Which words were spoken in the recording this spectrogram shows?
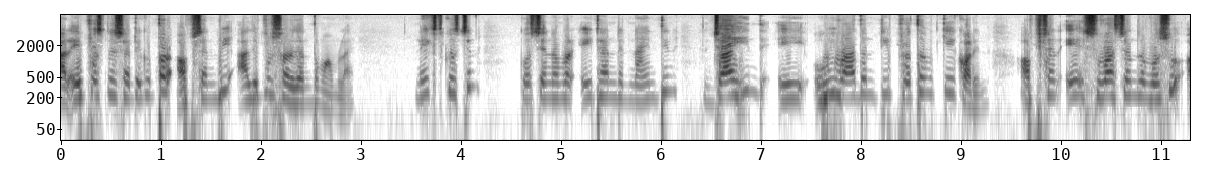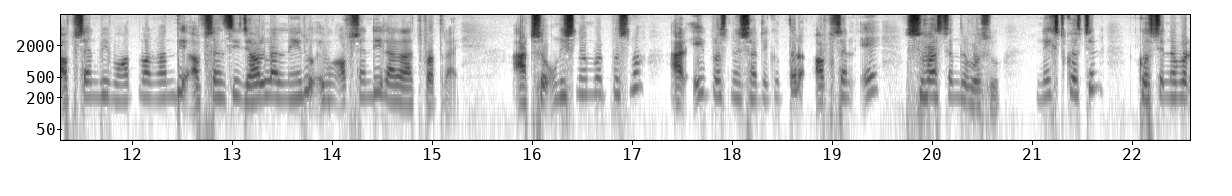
আর এই প্রশ্নের সঠিক উত্তর অপশান বি, আলিপুর ষড়যন্ত্র মামলায়। Next question question number eight hundred nineteen Jai Hind এই অভিবাদনটি প্রথম কে করেন? Option A Subhash Chandra Bose option B Mahatma Gandhi option C Jawaharlal Nehru এবং অপশান ডি লালা রাজপথ রায়। আটশো উনিশ নম্বর প্রশ্ন আর এই প্রশ্নের সঠিক উত্তর option A Subhash Chandra Bose. Next question question number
